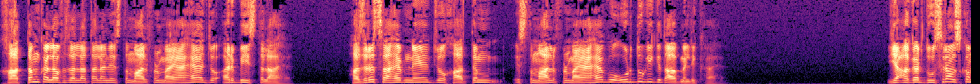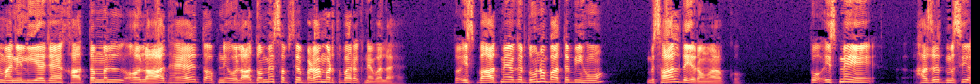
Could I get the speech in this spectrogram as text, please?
خاتم کا لفظ اللہ تعالیٰ نے استعمال فرمایا ہے جو عربی اصطلاح ہے۔ حضرت صاحب نے جو خاتم استعمال فرمایا ہے وہ اردو کی کتاب میں لکھا ہے۔ یا اگر دوسرا اس کا معنی لیا جائے خاتم الاولاد ہے تو اپنی اولادوں میں سب سے بڑا مرتبہ رکھنے والا ہے۔ تو اس بات میں اگر دونوں باتیں بھی ہوں مثال دے رہا ہوں میں آپ کو۔ تو اس میں حضرت مسیح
